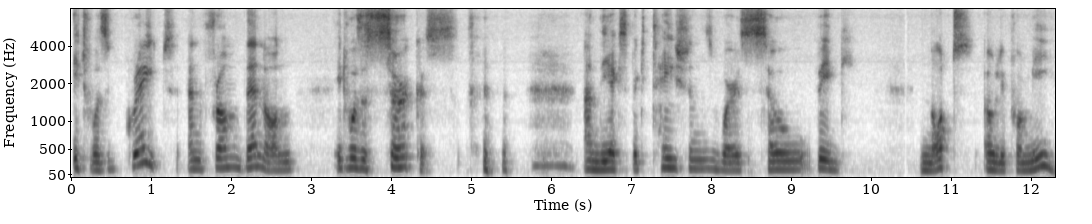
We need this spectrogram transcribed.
it was great. And from then on, it was a circus. and the expectations were so big, not only for me,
